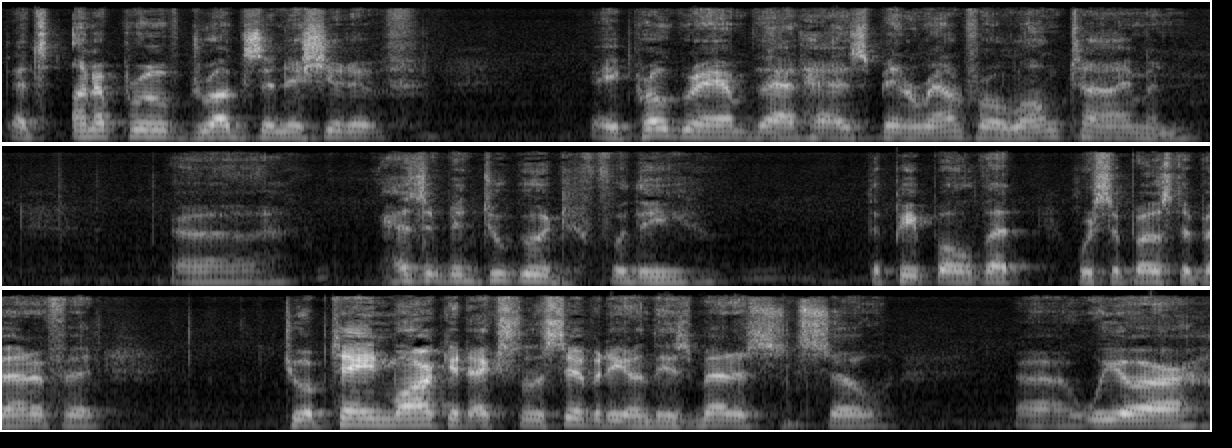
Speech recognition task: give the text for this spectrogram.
That's Unapproved Drugs Initiative, a program that has been around for a long time and uh, hasn't been too good for the the people that were supposed to benefit to obtain market exclusivity on these medicines. So uh, we are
